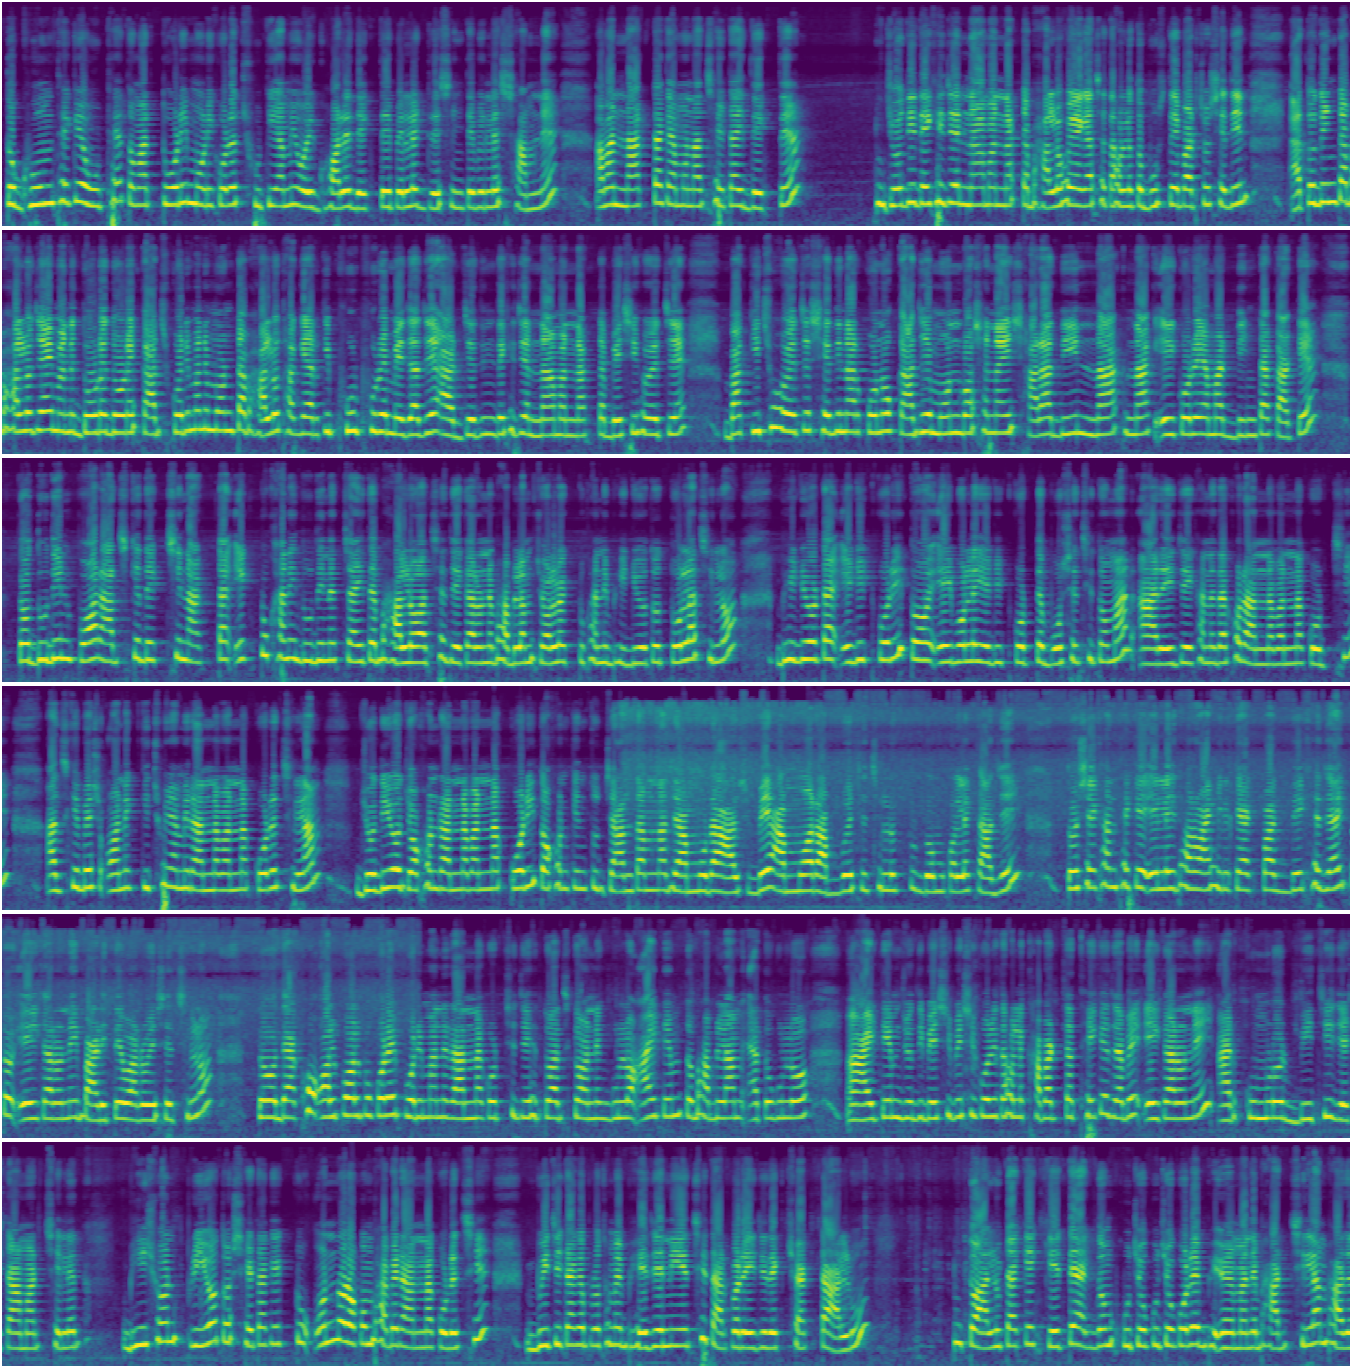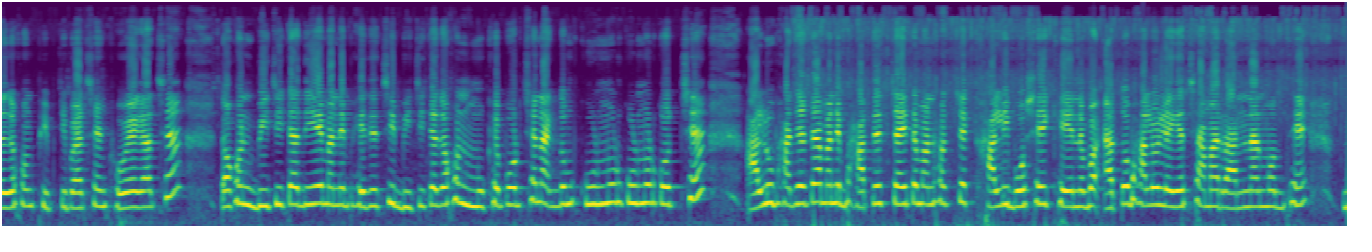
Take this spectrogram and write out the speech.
তো ঘুম থেকে উঠে তোমার তড়ি মড়ি করে ছুটি আমি ওই ঘরে দেখতে পেলে ড্রেসিং টেবিলের সামনে। আমার নাকটা কেমন আছে এটাই দেখতে। যদি দেখি যে না, আমার নাকটা ভালো হয়ে গেছে, তাহলে তো বুঝতেই পারছ সেদিন। এতদিনটা ভালো যায় মানে দৌড়ে দৌড়ে কাজ করি মানে মনটা ভালো থাকে আর কি, ফুরফুরে মেজাজে। আর যেদিন দেখি যে না, আমার নাকটা বেশি হয়েছে বা কিছু হয়েছে, সেদিন আর কোনো কাজে মন বসে নাই সারা দিন নাক নাক এই করে আমার দিনটা কাটে। তো দুদিন পর আজকে দেখছি নাকটা একটুখানি দুদিনের চাইতে ভালো আছে, যে কারণে ভাবলাম চলো একটুখানি ভিডিও তো তোলা ছিল। ভিডিওটা এডিট করি, তো এই বলে এডিট করতে বসেছি তোমার। আর এই যে এখানে দেখো রান্নাবান্না করছি। আজকে বেশ অনেক কিছুই আমি রান্নাবান্না করেছিলাম। যদিও যখন রান্নাবান্না করি তখন কিন্তু জানতাম না যে আম্মুরা আসবে। আম্মু আর আব্বু এসেছিল একটু ডোমকলে কাজেই। তো সেখান থেকে এলেই ধরো আহিলকে এক পাক দেখে যাই। তো এই কারণেই বাড়িতেও আরও এসেছিল। তো দেখো, অল্প অল্প করেই পরিমাণে রান্না করছি, যেহেতু আজকে অনেকগুলো আইটেম তো ভাবলাম এতগুলো আইটেম যদি বেশি বেশি করি তাহলে খাবারটা থেকে যাবে। এই কারণেই আর কুমড়োর বিচি, যেটা আমার ছেলের ভীষণ প্রিয়, তো সেটাকে একটু অন্য রকমভাবে রান্না করেছি। বিচিটাকে প্রথমে ভেজে নিয়েছি, তারপরে এই যে দেখছ একটা আলু। তো আলুটাকে কেটে একদম কুচো কুচো করে মানে ভাজছিলাম, ভাজা যখন ফিফটি পার্সেন্ট হয়ে গেছে, তখন বিচিটা দিয়ে মানে ভেজেছি। বিচিটা যখন মুখে পড়ছে না, একদম কুড়মুড় কুড়মুড় করছে, আলু ভাজাটা মানে ভাতের চাইতে মনে হচ্ছে খালি বসেই খেয়ে নেব। এত ভালো লেগেছে আমার রান্নার মধ্যে।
